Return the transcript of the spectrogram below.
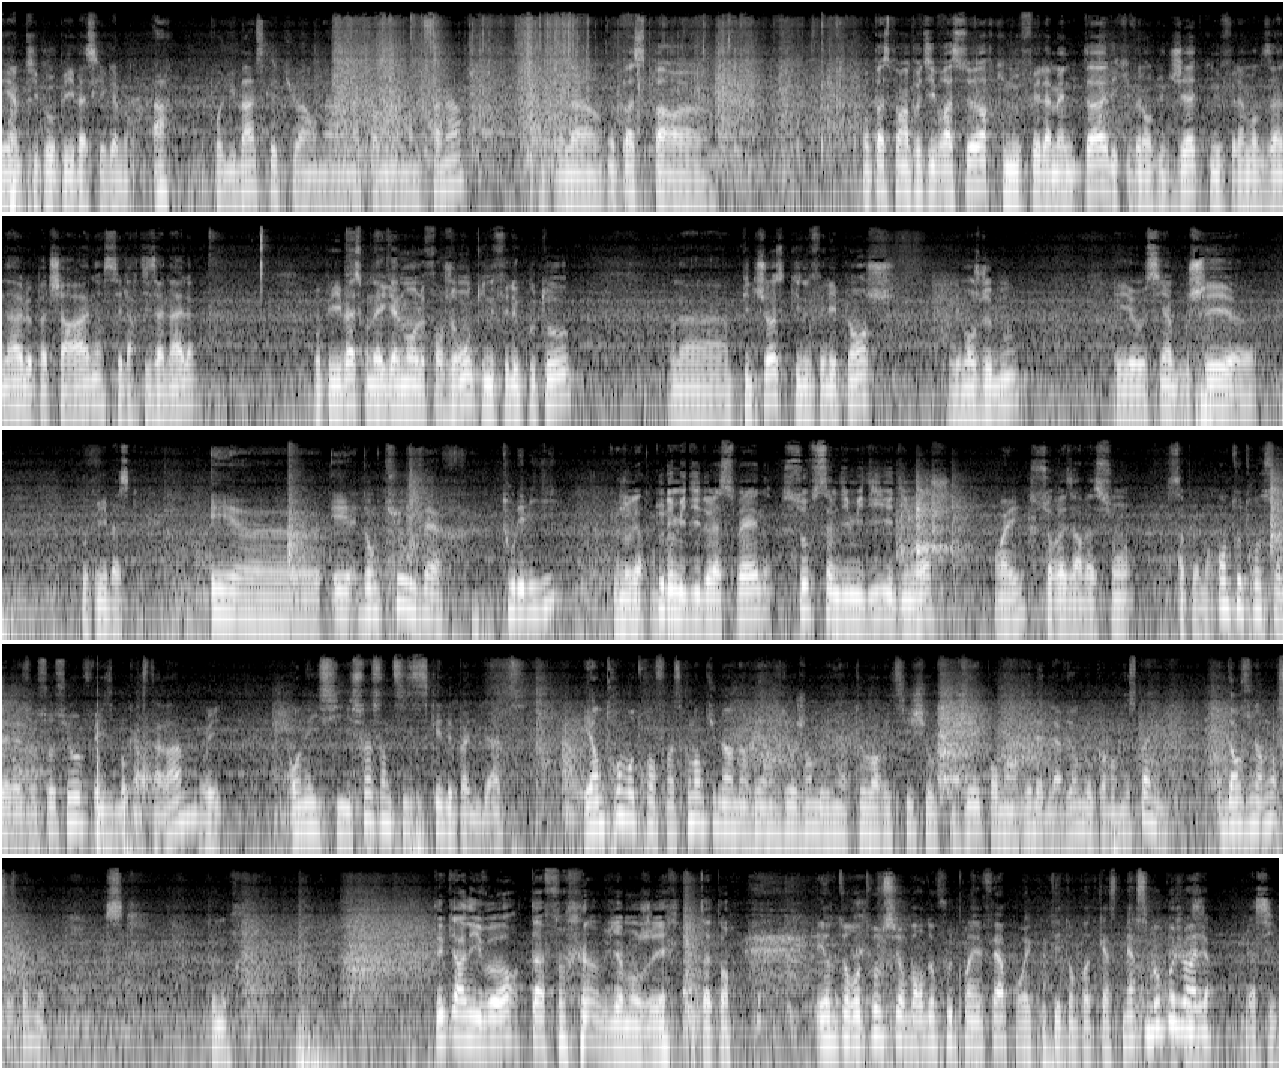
Et un petit peu au Pays Basque également. Ah, les produits basques, tu as, on a, on a quoi On a Manzana. On, a- on passe par, euh, on passe par un petit brasseur qui nous fait la menta, l'équivalent du jet, qui nous fait la manzana, le pacharan, c'est l'artisanal. Au Pays Basque, on a également le forgeron qui nous fait les couteaux. On a un pitchos qui nous fait les planches, les manches debout. Et il y a aussi un boucher euh, au Pays Basque. Et, euh, et donc tu es ouvert tous les midis On est ouvert tous les midis de la semaine, sauf samedi midi et dimanche, Oui. sur réservation simplement. On te trouve sur les réseaux sociaux, Facebook, Instagram. Oui. On est ici, 66 quai de Paludat. Et en trois mots, trois phrases, comment tu donnerais envie aux gens de venir te voir ici chez OQG pour manger de la viande de commande d'Espagne? Dans une ambiance espagnole. Comment? T'es carnivore, t'as faim, viens manger, on t'attend. Et on te retrouve sur bordeauxfoot.fr pour écouter ton podcast. Merci beaucoup, Joël. Merci.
